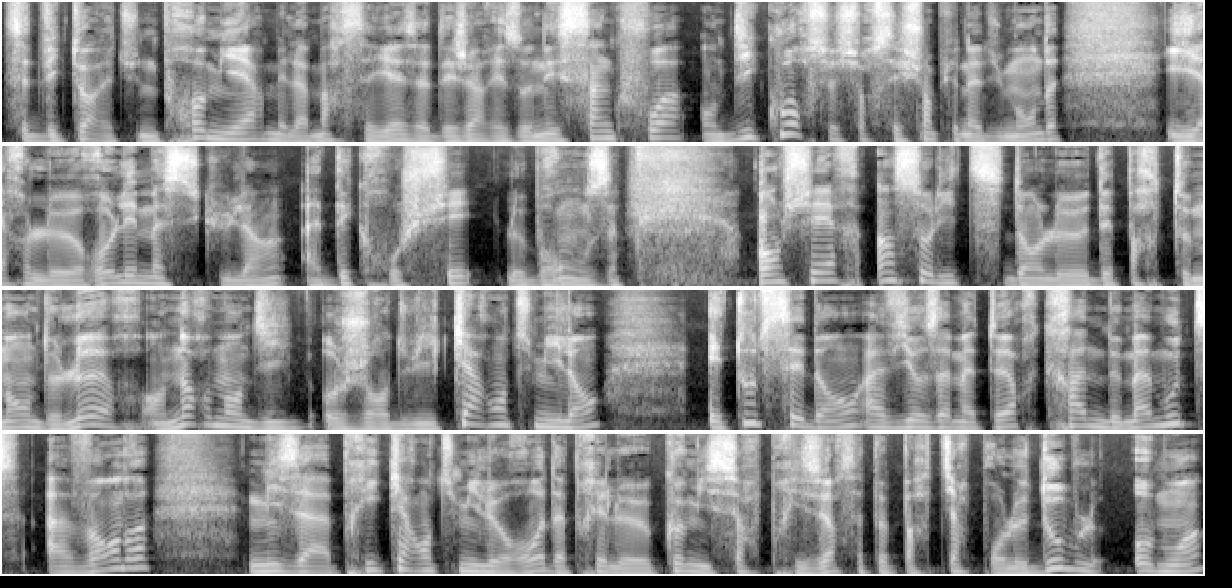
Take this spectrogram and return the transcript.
Cette victoire est une première, mais la Marseillaise a déjà résonné cinq fois en dix courses sur ces championnats du monde. Hier, le relais masculin a décroché le bronze. Enchère insolite dans le département de l'Eure en Normandie. Aujourd'hui, 40 000 ans et toutes ses dents, avis aux amateurs, crâne de mammouth à vendre, mise à prix 40 000 euros d'après le commissaire-priseur. Ça peut partir pour le double au moins.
